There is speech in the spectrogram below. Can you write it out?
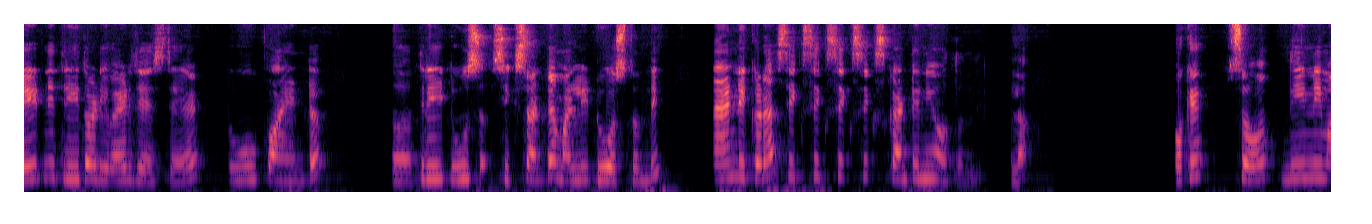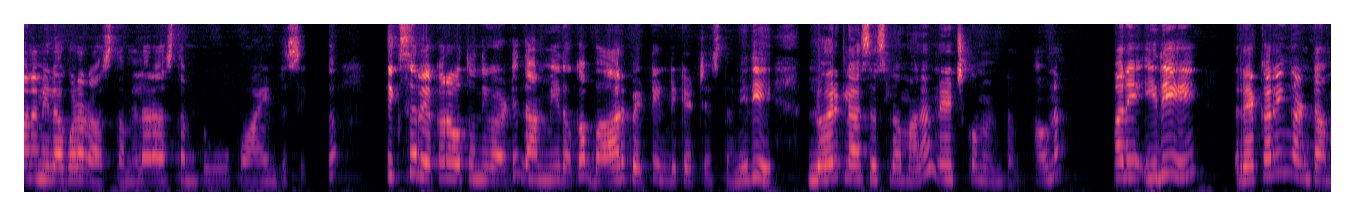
ఎయిట్ని త్రీతో డివైడ్ చేస్తే two point three two six అంటే మళ్ళీ టూ వస్తుంది. అండ్ ఇక్కడ six six six six continue అవుతుంది. ఇలా. ఓకే సో దీన్ని మనం ఇలా కూడా రాస్తాం. ఎలా రాస్తాం? Two point six six recur అవుతుంది కాబట్టి దాని మీద ఒక బార్ పెట్టి ఇండికేట్ చేస్తాం. ఇది లోయర్ క్లాసెస్లో మనం నేర్చుకొని ఉంటాం. అవునా? మరి ఇది రికరింగ్ అంటాం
